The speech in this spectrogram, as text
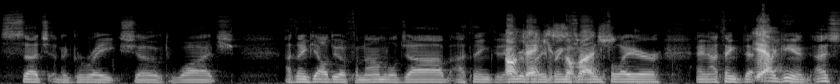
such an, a great show to watch. I think y'all do a phenomenal job. I think that Oh, everybody you brings so their own flair, and I think that Yeah. again, that's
